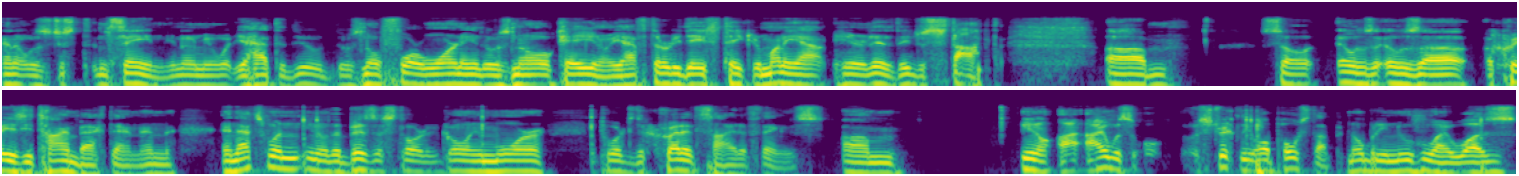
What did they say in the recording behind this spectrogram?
and it was just insane. You know what I mean? What you had to do. There was no forewarning. There was no okay. You know, you have 30 days to take your money out. Here it is. They just stopped. Um, so it was it was a, a crazy time back then, and and that's when you know the business started going more towards the credit side of things. Um, you know, I, I was strictly all post up. Nobody knew who I was,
